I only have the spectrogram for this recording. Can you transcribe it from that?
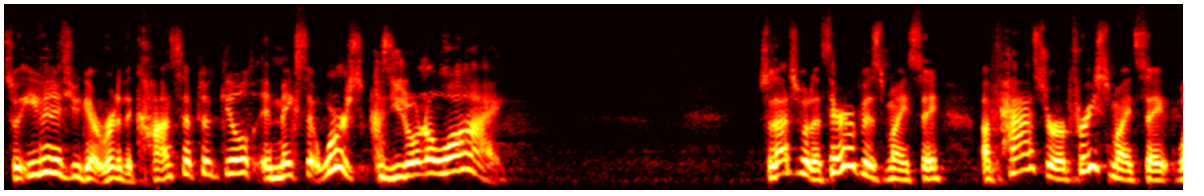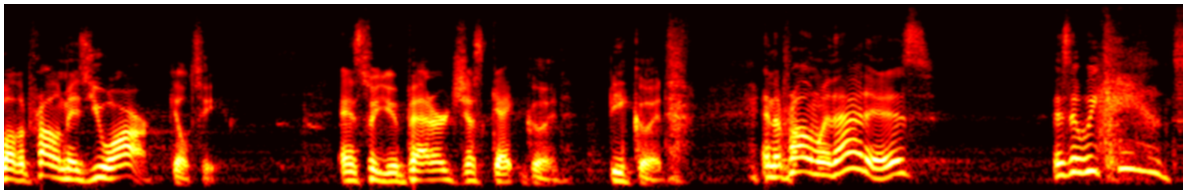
So even if you get rid of the concept of guilt, it makes it worse because you don't know why. So that's what a therapist might say. A pastor or a priest might say, well, the problem is you are guilty. And so you better just get good, be good. And the problem with that is, is that we can't.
